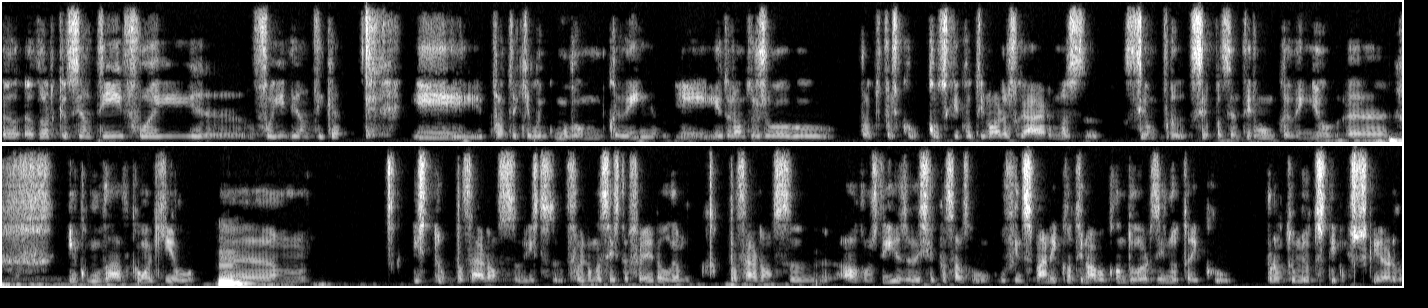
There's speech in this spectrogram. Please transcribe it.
a, a dor que eu senti foi, uh, foi idêntica. E pronto, aquilo incomodou-me um bocadinho e, e durante o jogo pronto, depois co- consegui continuar a jogar, mas sempre, sempre a sentir-me um bocadinho incomodado com aquilo. Hum. Um, isto passaram-se, isto foi numa sexta-feira, lembro que passaram-se alguns dias, eu deixei passar o, o fim de semana e continuava com dores e notei que pronto, o meu testículo esquerdo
